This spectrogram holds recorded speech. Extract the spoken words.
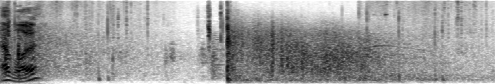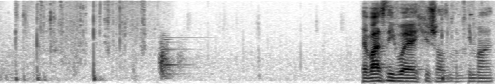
Jawohl. Er weiß nicht, wo er echt geschossen hat. Niemals.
